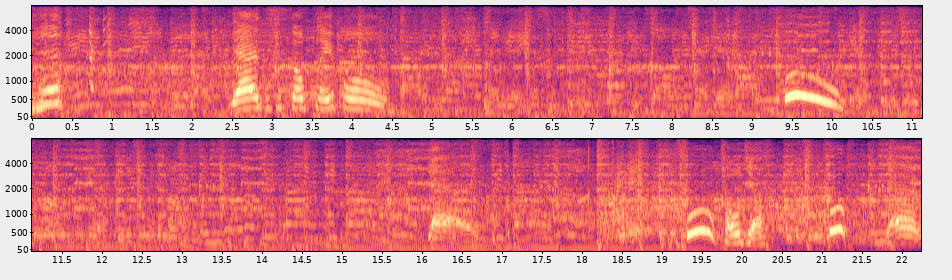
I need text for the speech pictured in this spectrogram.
yes, this is so playful. Woo! Yes. Woo, told ya. Woo, yes.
